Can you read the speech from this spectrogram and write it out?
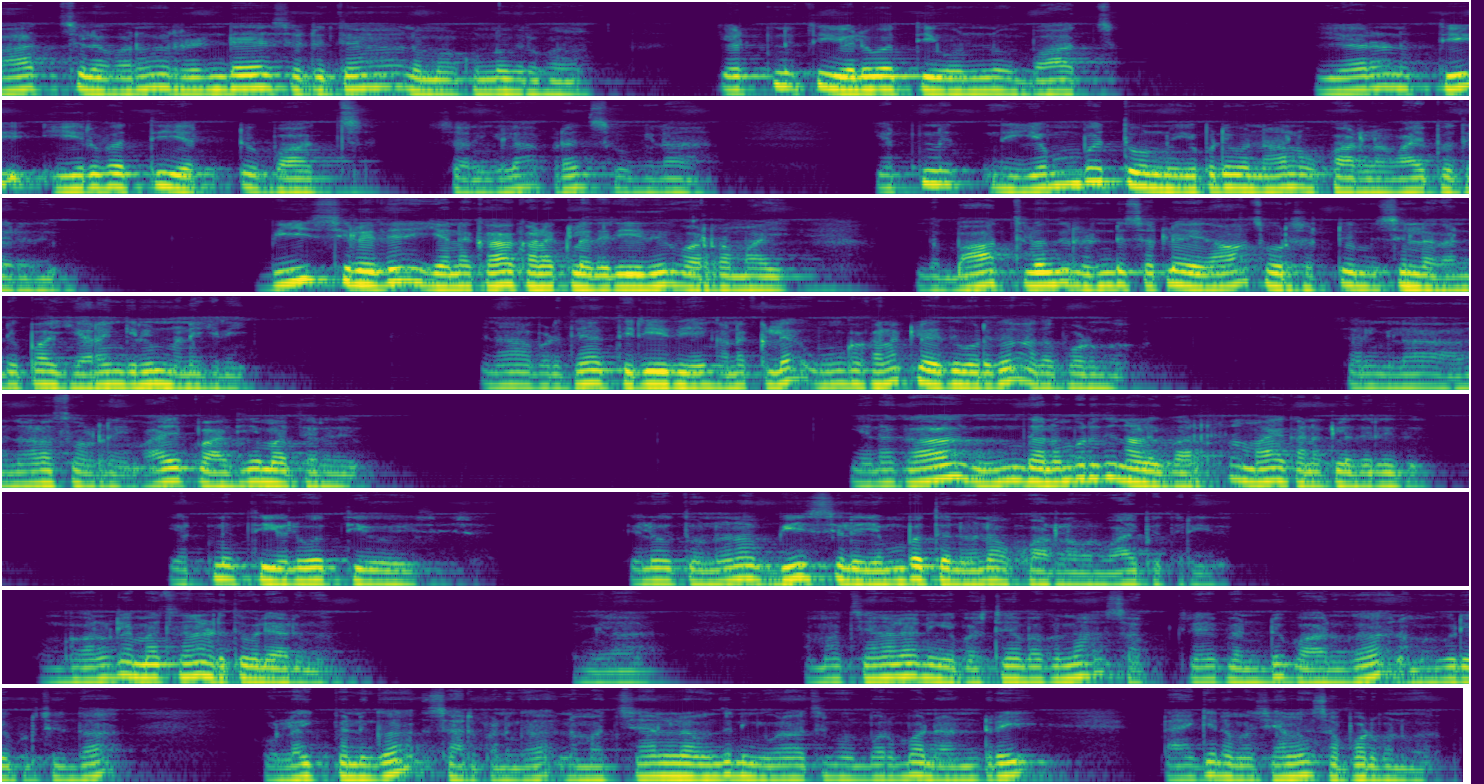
பாட்ஸில் பாருங்க ரெண்டே செட்டு தான் நம்ம கொண்டு வந்திருக்கோம். எட்நூற்றி எழுபத்தி ஒன்று பாட்ச் இரநூத்தி இருபத்தி எட்டு பாட்ச் சரிங்களா ஃப்ரெண்ட்ஸ் ஓகேங்களா? எட்நூத்தி இந்த எண்பத்தி ஒன்று எப்படி வேணாலும் உட்காரலாம் வாய்ப்பு தருது. பிசிலதே தான் எனக்காக கணக்கில் தெரியுது வர்ற மாதிரி. இந்த பாத்லேருந்து ரெண்டு செட்டில் ஏதாச்சும் ஒரு செட்டு மிஷினில் கண்டிப்பாக இறங்கிரும்னு நினைக்கிறேன். ஏன்னா அப்படி தான் தெரியுது என் கணக்கில். உங்கள் கணக்கில் எது வருதோ அதை போடுங்க. சரிங்களா? அதனால சொல்கிறேன் வாய்ப்பு அதிகமாக தருது. எனக்காக இந்த நம்பர் தான் நாளைக்கு வர்ற மாதிரி கணக்கில் தெரியுது எட்நூற்றி எழுபத்தி எழுபத்தொன்னுனா பிசியில் எண்பத்தொன்று வேணால் உட்காரலாம். ஒரு வாய்ப்பு தெரியுது. உங்கள் கணக்கில் மேட்ச் தானே எடுத்து விளையாடுங்க. சரிங்களா? நம்ம சேனலை நீங்கள் ஃபஸ்ட் டைம் பார்க்கணுன்னா சப்ஸ்கிரைப் பண்ணிட்டு பாருங்கள் நம்ம வீடியோ பிடிச்சிருந்தா ஒரு லைக் பண்ணுங்கள் ஷேர் பண்ணுங்கள் நம்ம சேனலை வந்து நீங்கள் வச்சுருக்க ரொம்ப ரொம்ப நன்றி. தேங்க்யூ நம்ம சேனலுக்கு சப்போர்ட் பண்ணுங்கள்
